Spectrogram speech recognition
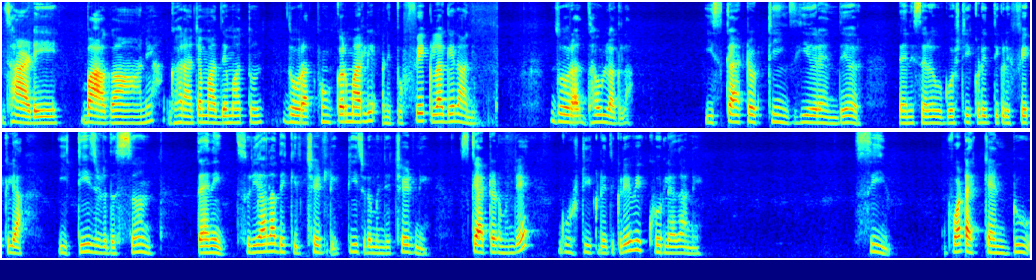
झाडे बागा आणि घराच्या माध्यमातून जोरात फुंकर मारली आणि तो फेकला गेला आणि जोरात धावू लागला. He scattered things here and there त्याने सर्व गोष्टी इकडे तिकडे फेकल्या. ई टीज्ड द सन त्याने सूर्याला देखील छेडली. टीज्ड म्हणजे छेडणे. स्कॅटर्ड म्हणजे गोष्टी इकडे तिकडे विखुरल्या जाणे. See what I can do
